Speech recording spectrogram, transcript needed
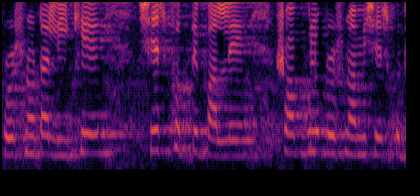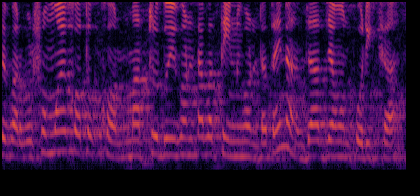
প্রশ্নটা লিখে শেষ করতে পারলে সবগুলো প্রশ্ন আমি শেষ করতে পারব। সময় কতক্ষণ? মাত্র দুই ঘণ্টা বা তিন ঘণ্টা, তাই না? যার যেমন পরীক্ষা।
